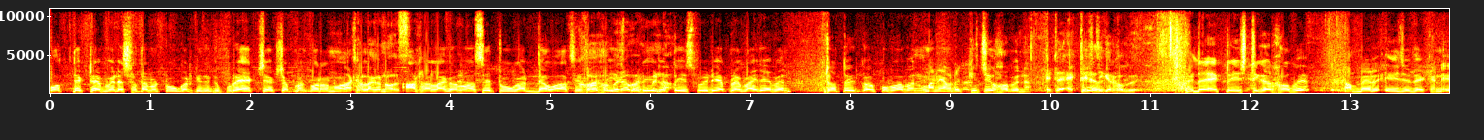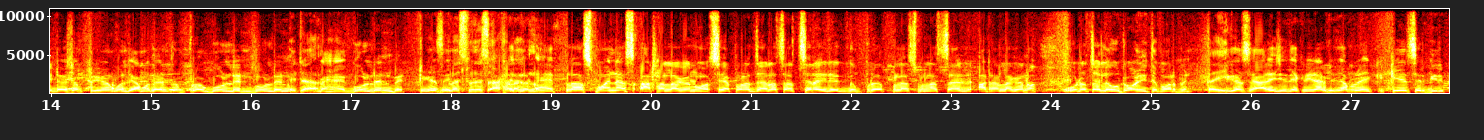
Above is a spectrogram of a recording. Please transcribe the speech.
প্রত্যেকটা ব্যাটের সাথে আমরা টোকাট কিন্তু পুরো একশো একশো আপনার করানো আঠা লাগানো আছে। আঠা লাগানো আছে টোকাট দেওয়া আছে। যত স্পিডে আপনি বাইরে যাবেন যতই কমাবেন মানে আমরা কিছুই হবে না। এটা একটা স্টিকার হবে। এটা একটা স্টিকার হবে। আপনার এই যে দেখেন এটা হচ্ছে প্রিমিয়াম গোল্ড আমাদের একদম পুরো গোল্ডেন গোল্ডেন এটা? হ্যাঁ গোল্ডেন বেড ঠিক আছে plus minus আঠা লাগানো? হ্যাঁ প্লাস মাইনাস আঠা লাগানো আছে আপনারা যারা চাচ্ছেন এটা একদম পুরো প্লাস মাইনাস আঠা লাগানো ওটা চাইলে ওটাও নিতে পারবেন? ঠিক আছে আর এই যে দেখেন এটা কিন্তু আমরা কেএস এর গ্রিপ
